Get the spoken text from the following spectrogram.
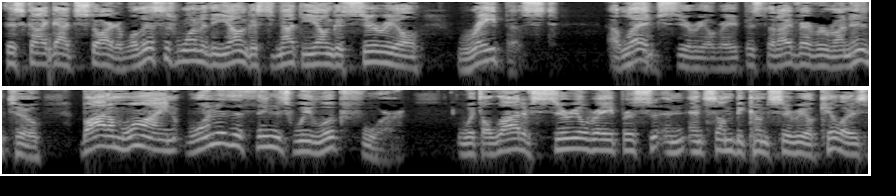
This guy got started. Well, this is one of the youngest, not the youngest serial rapist, alleged serial rapist that I've ever run into. Bottom line, one of the things we look for with a lot of serial rapists and, and some become serial killers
